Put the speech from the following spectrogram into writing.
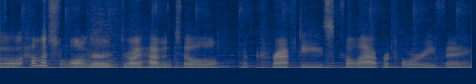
How much longer do I have until a Crafty's collaboratory thing?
